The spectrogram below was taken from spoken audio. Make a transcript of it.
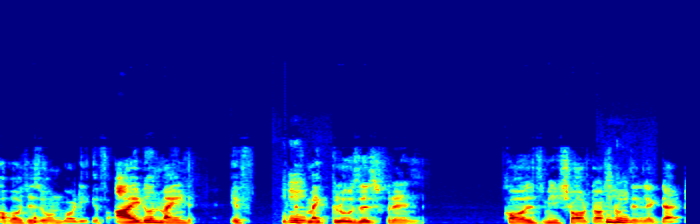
about his own body, if I don't mind, if if Hmm. my closest friend calls me short or Mhm. something like that,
